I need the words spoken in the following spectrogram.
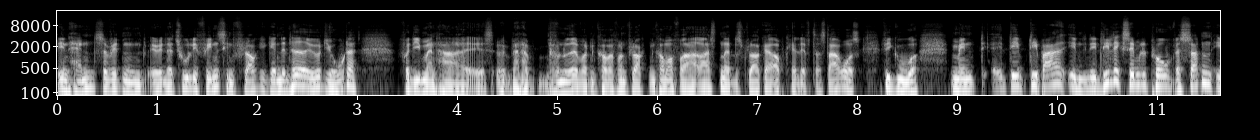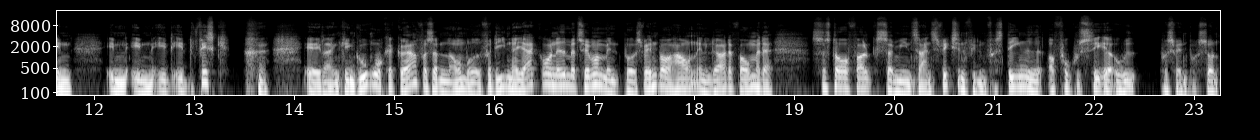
det er en han, så vil den øh, naturligt finde sin flok igen. Den hedder jo Yoda, fordi man har, øh, man har fundet ud af, hvor den kommer fra en flok. Den kommer fra resten af dens flok er opkaldt efter Star Wars-figurer. Men det, det er bare en, et lille eksempel på, hvad sådan en, en, en, et, et fisk eller en kænguru kan gøre for sådan en område. Fordi når jeg går ned med tømmermænd på Svendborg Havn en lørdag formiddag, så står folk som i en science fiction film forstenet og fokuserer ud på Svendborg Sund.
